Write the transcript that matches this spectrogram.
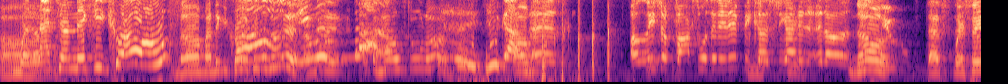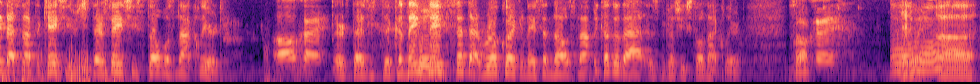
Um, But not your Nikki Cross. no, my Nikki Cross No, isn't in it. she I'm was like, what the hell's going on? You got Um, And Alicia Fox wasn't in it because she got in, in a No, dispute. That's they're saying that's not the case. She, they're saying she still was not cleared. Oh, okay. They're, that's because they, See? they said that real quick, and they said no, it's not because of that. It's because she's still not cleared. So Okay. Anyway, uh,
